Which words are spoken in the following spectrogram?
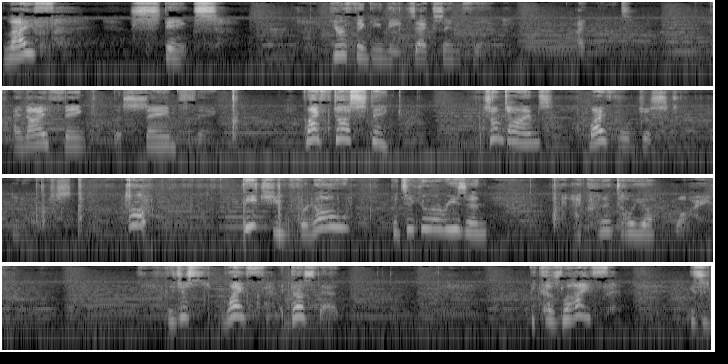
Life stinks. You're thinking the exact same thing. I know it. And I think the same thing. Life does stink. Sometimes life will just, you know, just uh, beat you for no particular reason, and I couldn't tell you why. It just, life does that. Because life is a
